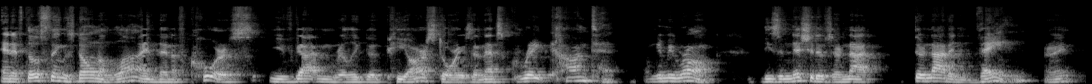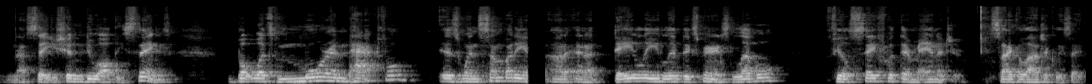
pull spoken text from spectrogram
And if those things don't align, then of course you've gotten really good PR stories, and that's great content. Don't get me wrong; these initiatives are not they're not in vain, right? Not say you shouldn't do all these things, but what's more impactful is when somebody at daily lived experience level feel safe with their manager, psychologically safe.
